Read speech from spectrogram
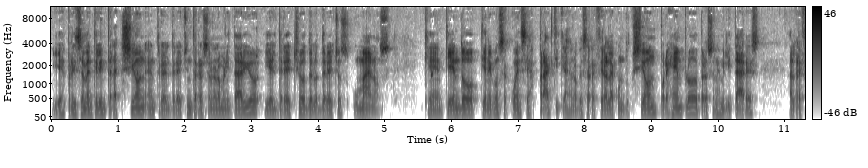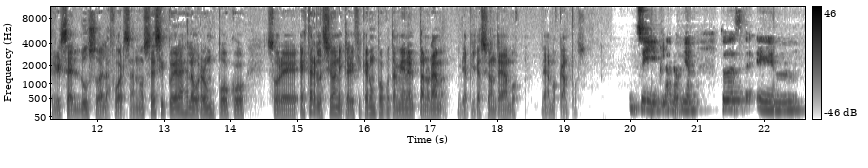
y es precisamente la interacción entre el derecho internacional humanitario y el derecho de los derechos humanos que entiendo tiene consecuencias prácticas en lo que se refiere a la conducción, por ejemplo, de operaciones militares, al referirse al uso de la fuerza. No sé si pudieras elaborar un poco sobre esta relación y clarificar un poco también el panorama de aplicación de ambos, de ambos campos. Sí, claro, bien. Entonces, em,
